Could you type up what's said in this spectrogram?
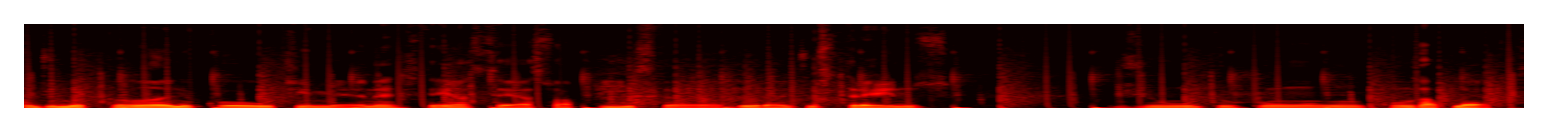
onde o mecânico ou o team manager tem acesso à pista durante os treinos junto com, com os atletas.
